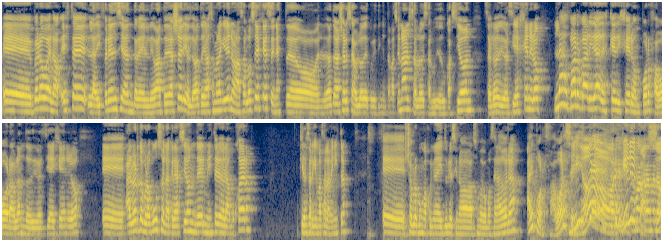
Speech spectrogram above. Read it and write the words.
Eh, pero bueno, este, la diferencia entre el debate de ayer y el debate de la semana que viene van a ser los ejes. En, este, en el debate de ayer se habló de política internacional, se habló de salud y educación, se habló de diversidad de género. Las barbaridades que dijeron, por favor, hablando de diversidad y género. Eh, Alberto propuso la creación del Ministerio de la Mujer. Quiero saber quién va a ser la ministra. Eh, yo propongo a Juliana Iturio si no asume como senadora. Ay, por favor, señor, ¿Viste? ¿qué le pasó?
